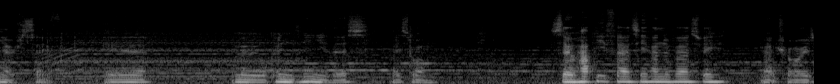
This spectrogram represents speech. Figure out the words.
yeah, just save. Yeah. Maybe we'll continue this later on. So happy 30th anniversary, Metroid,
